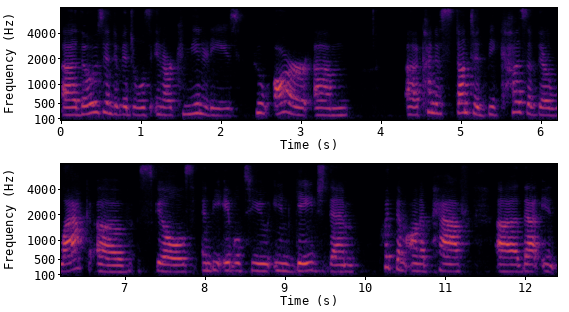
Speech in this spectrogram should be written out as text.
uh, those individuals in our communities who are um, uh, kind of stunted because of their lack of skills and be able to engage them, put them on a path uh, that, in,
